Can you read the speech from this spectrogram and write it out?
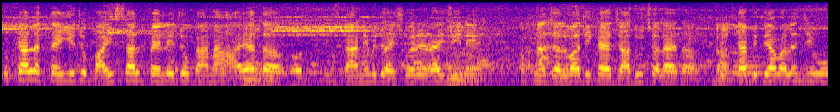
तो क्या लगता है ये जो 22 साल पहले जो गाना आया था और उस गाने में जो ऐश्वर्या राय जी ने अपना जलवा दिखाया जादू चलाया था हाँ। क्या विद्या बालन जी वो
